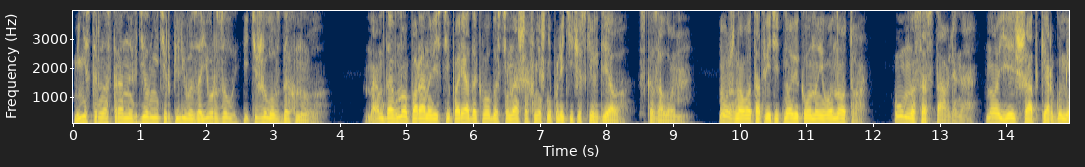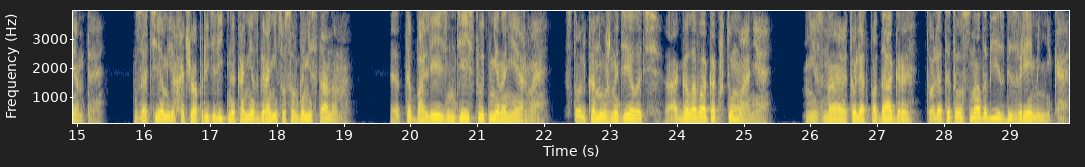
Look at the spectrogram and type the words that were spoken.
Министр иностранных дел нетерпеливо заерзал и тяжело вздохнул. «Нам давно пора навести порядок в области наших внешнеполитических дел», — сказал он. «Нужно вот ответить Новикову на его ноту. Умно составлено, но есть шаткие аргументы. Затем я хочу определить, наконец, границу с Афганистаном. Эта болезнь действует мне на нервы. Столько нужно делать, а голова как в тумане. Не знаю, то ли от подагры, то ли от этого снадобья из безвременника».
